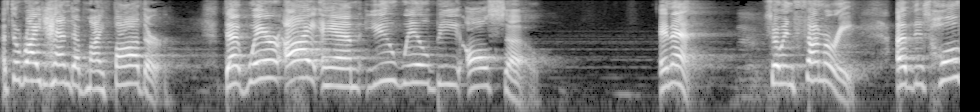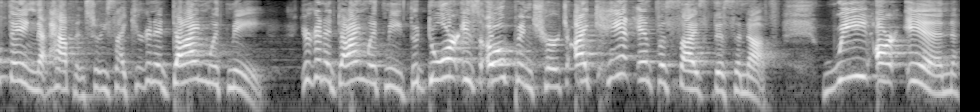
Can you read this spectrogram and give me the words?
at the right hand of my father that where I am, you will be also. Amen. So in summary, of this whole thing that happened. So he's like, you're going to dine with me. You're going to dine with me. The door is open, church. I can't emphasize this enough. We are in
